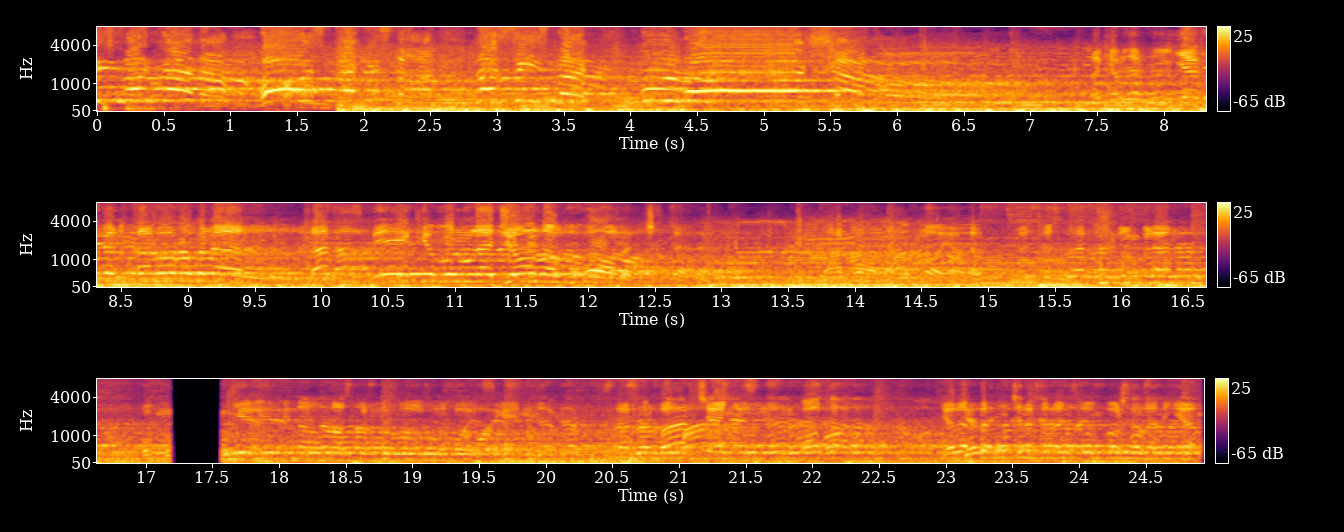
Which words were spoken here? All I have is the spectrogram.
Aziz Farkana O'zbekiston Lazizbek Mullajonov bu yakdil qarori bilan Lazizbek Mullajonov g'olib chiqdi. Farg'ona viloyati do'stlar shuning bilan bugungi final dasturimiz nihoyasiga yetdi. Sizlarni barchangizni oldin yana bir necha so'ng boshlanadigan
